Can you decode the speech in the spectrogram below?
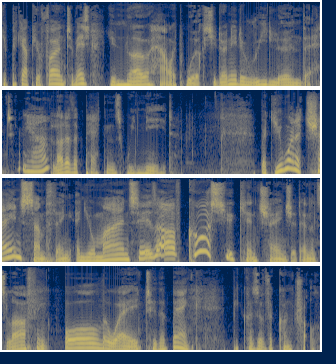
You pick up your phone to message, you know how it works. You don't need to relearn that. Yeah. A lot of the patterns we need. But you want to change something and your mind says, oh, of course you can change it. And it's laughing all the way to the bank because of the control.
